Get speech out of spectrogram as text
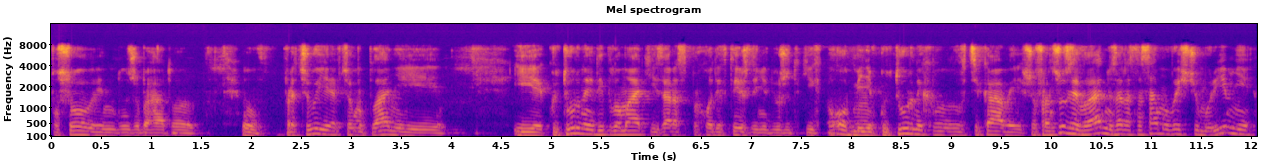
посол він дуже багато ну, працює в цьому плані. І, і культурної дипломатії зараз проходив тиждень дуже таких обмінів культурних цікавий, що французи реально зараз на самому вищому рівні,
